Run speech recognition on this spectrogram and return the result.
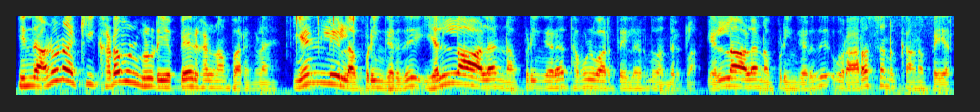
இந்த அனுநாக்கி கடவுள்களுடைய பெயர்கள்லாம் பாருங்களேன். எண்லில் அப்படிங்கிறது எல்லாளன் அப்படிங்கிற தமிழ் வார்த்தையிலிருந்து வந்திருக்கலாம். எல்லாளன் அப்படிங்கிறது ஒரு அரசனுக்கான பெயர்.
